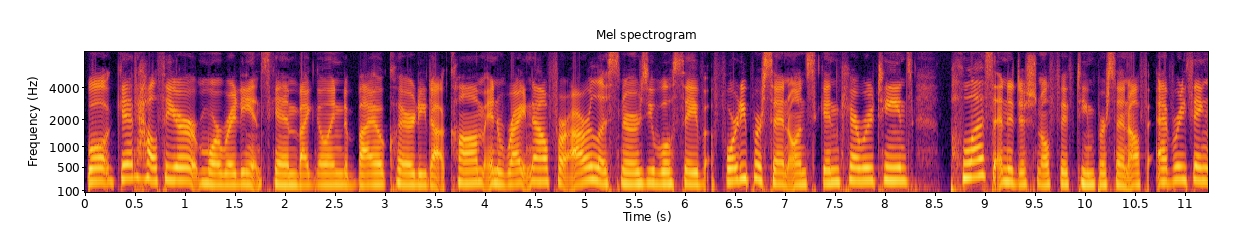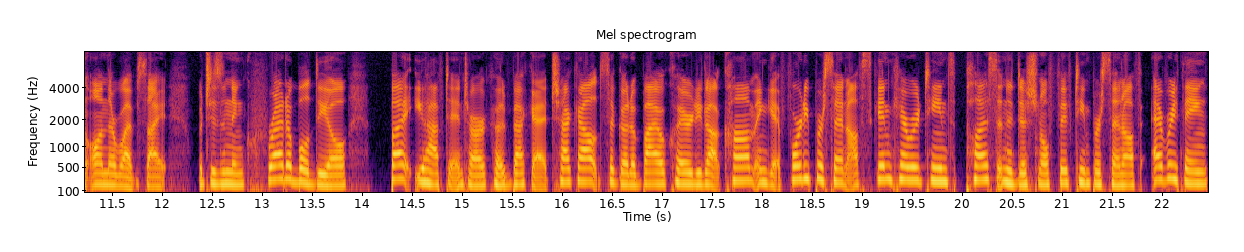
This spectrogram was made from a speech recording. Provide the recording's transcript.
Well, get healthier, more radiant skin by going to bioclarity.com. And right now, for our listeners, you will save 40% on skincare routines plus an additional 15% off everything on their website, which is an incredible deal. But you have to enter our code Becca at checkout. So go to bioclarity.com and get 40% off skincare routines plus an additional 15% off everything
